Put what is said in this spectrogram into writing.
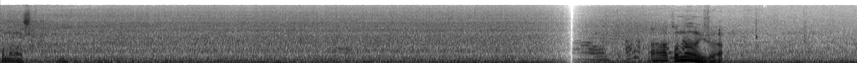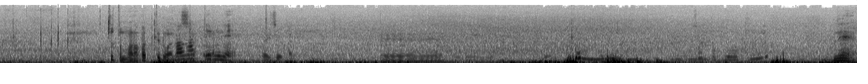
こんなもんでしょうか、ああこんなのいるわちょっと曲がってるわね曲がってるね。大丈夫かな？えちょっと病気？ね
